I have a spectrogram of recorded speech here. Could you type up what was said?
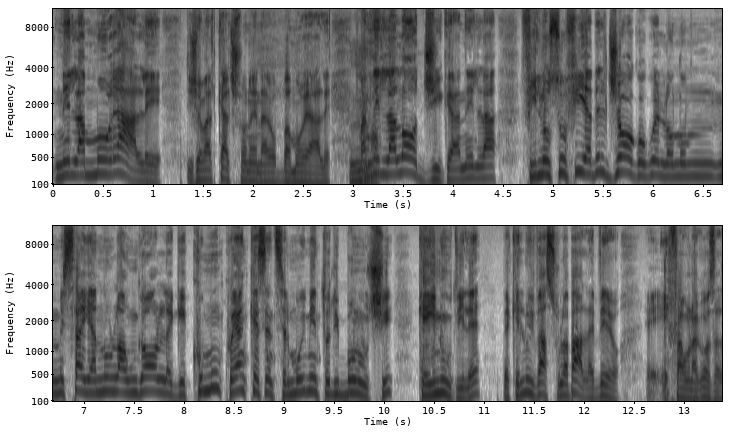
nella morale, diceva il calcio non è una roba morale, no. ma nella logica, nella filosofia del gioco, quello non mi stai annullare un gol che comunque anche senza il movimento di Bonucci, che è inutile, perché lui va sulla palla, è vero, e, e fa una cosa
